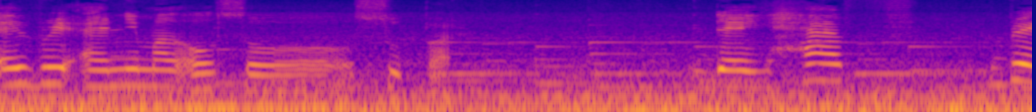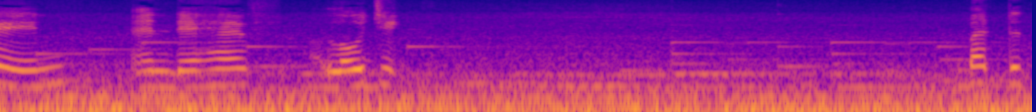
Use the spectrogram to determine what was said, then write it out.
every animal also super. They have brain and they have logic. But the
